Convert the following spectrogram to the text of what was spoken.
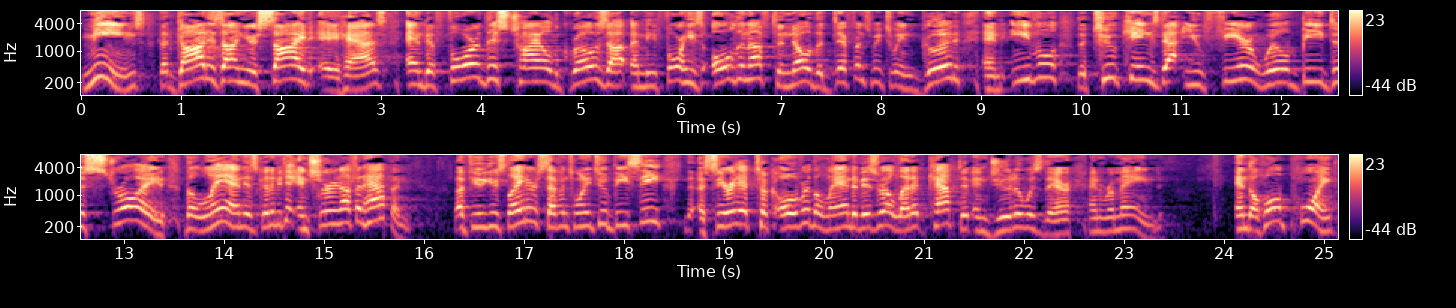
means that God is on your side, Ahaz, and before this child grows up and before he's old enough to know the difference between good and evil, the two kings that you fear will be destroyed. The land is going to be taken. And sure enough, it happened. A few years later, 722 BC, Assyria took over the land of Israel, led it captive, and Judah was there and remained. And the whole point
